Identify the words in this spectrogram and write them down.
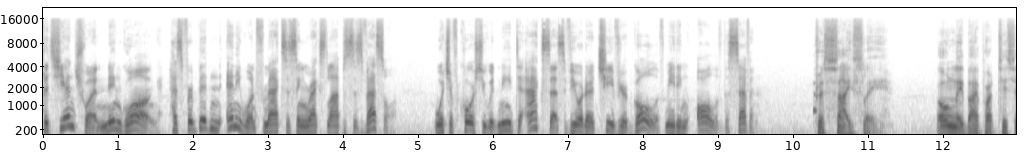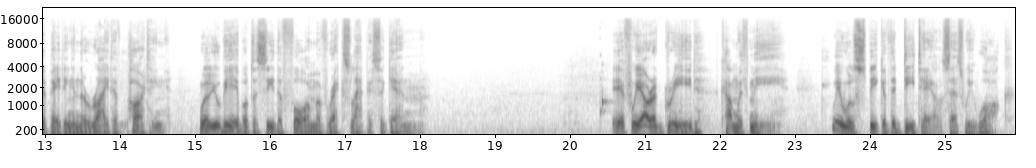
The Tianquan Ningguang has forbidden anyone from accessing Rex Lapis's vessel, which of course you would need to access if you were to achieve your goal of meeting all of the seven. Precisely. Only by participating in the rite of parting will you be able to see the form of Rex Lapis again. If we are agreed, come with me. We will speak of the details as we walk.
